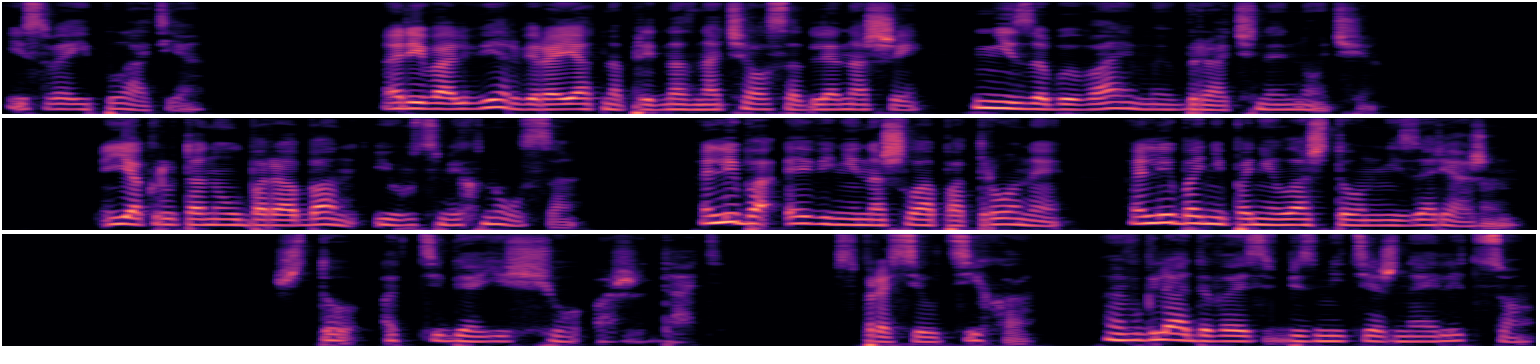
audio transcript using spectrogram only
и свои платья. Револьвер, вероятно, предназначался для нашей незабываемой брачной ночи. Я крутанул барабан и усмехнулся. Либо Эви не нашла патроны, либо не поняла, что он не заряжен. «Что от тебя еще ожидать?» – спросил тихо, вглядываясь в безмятежное лицо.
